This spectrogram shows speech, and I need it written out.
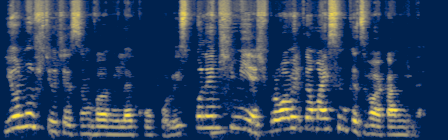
Eu nu știu ce sunt vămile cucului. Spunem și mie și probabil că mai sunt câțiva ca mine.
